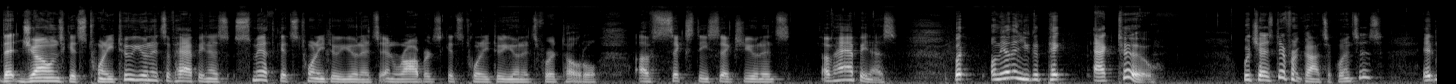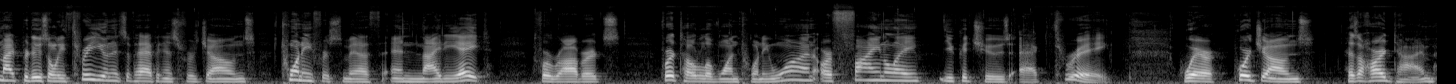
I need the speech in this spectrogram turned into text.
that Jones gets 22 units of happiness, Smith gets 22 units, and Roberts gets 22 units for a total of 66 units of happiness. But on the other hand, you could pick Act 2 which has different consequences. It might produce only three units of happiness for Jones, 20 for Smith, and 98 for Roberts, for a total of 121. Or finally, you could choose Act 3, where poor Jones has a hard time,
